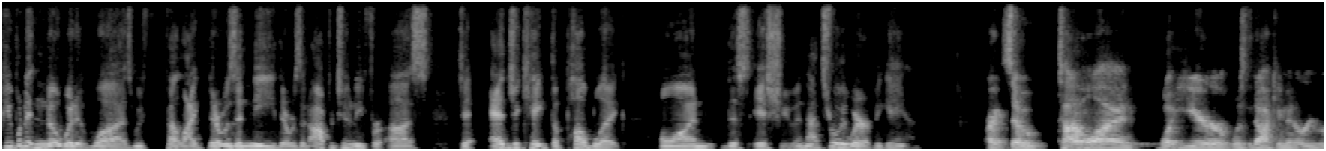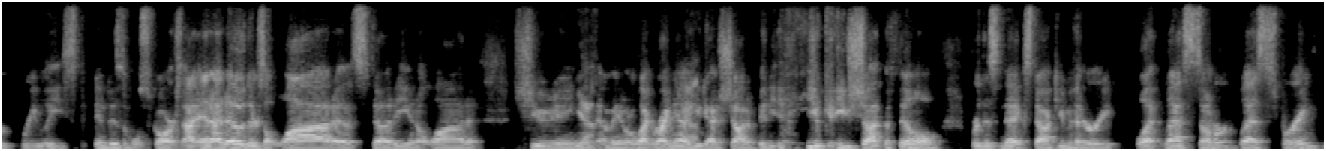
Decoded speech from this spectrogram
people didn't know what it was. We felt like there was a need there was an opportunity for us to educate the public on this issue and that's really where it began All right. So timeline. What year was the documentary re- released? Invisible Scars. I, and I know there's a lot of study and a lot of shooting. Yeah. And, I mean, like right now, yeah. you guys shot a video. You you shot the film for this next documentary. What last summer? Last spring?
